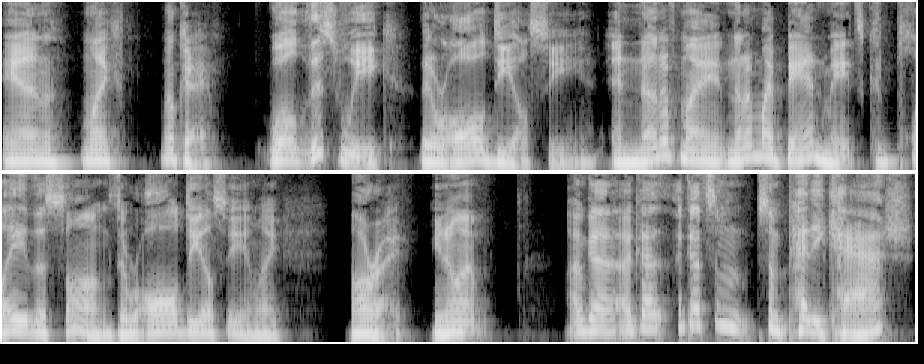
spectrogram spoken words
And I'm like, okay, well, this week they were all DLC, and none of my none of my bandmates could play the songs. They were all DLC. I'm like, all right, you know what? I've got I got I got some some petty cash.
